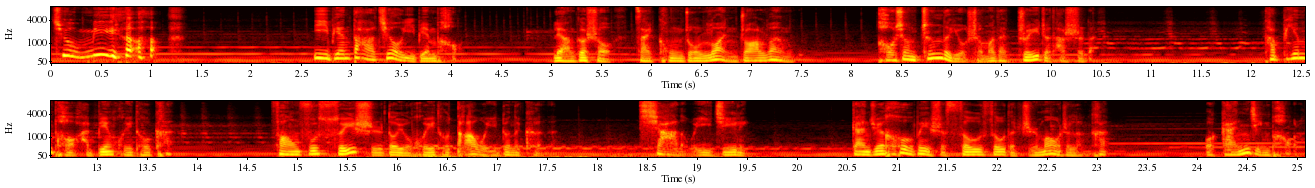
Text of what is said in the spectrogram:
救命啊！一边大叫一边跑，两个手在空中乱抓乱舞，好像真的有什么在追着他似的。他边跑还边回头看。仿佛随时都有回头打我一顿的可能，吓得我一激灵，感觉后背是嗖嗖的直冒着冷汗，我赶紧跑了。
